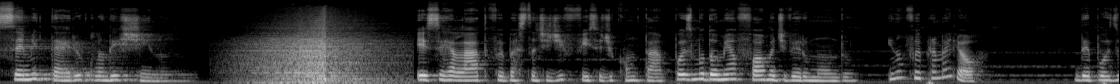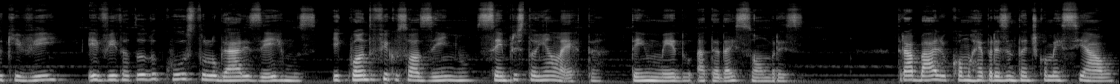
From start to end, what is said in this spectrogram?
Cemitério clandestino. Esse relato foi bastante difícil de contar, pois mudou minha forma de ver o mundo e não foi para melhor. Depois do que vi, evito a todo custo lugares ermos e quando fico sozinho, sempre estou em alerta. Tenho medo até das sombras. Trabalho como representante comercial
